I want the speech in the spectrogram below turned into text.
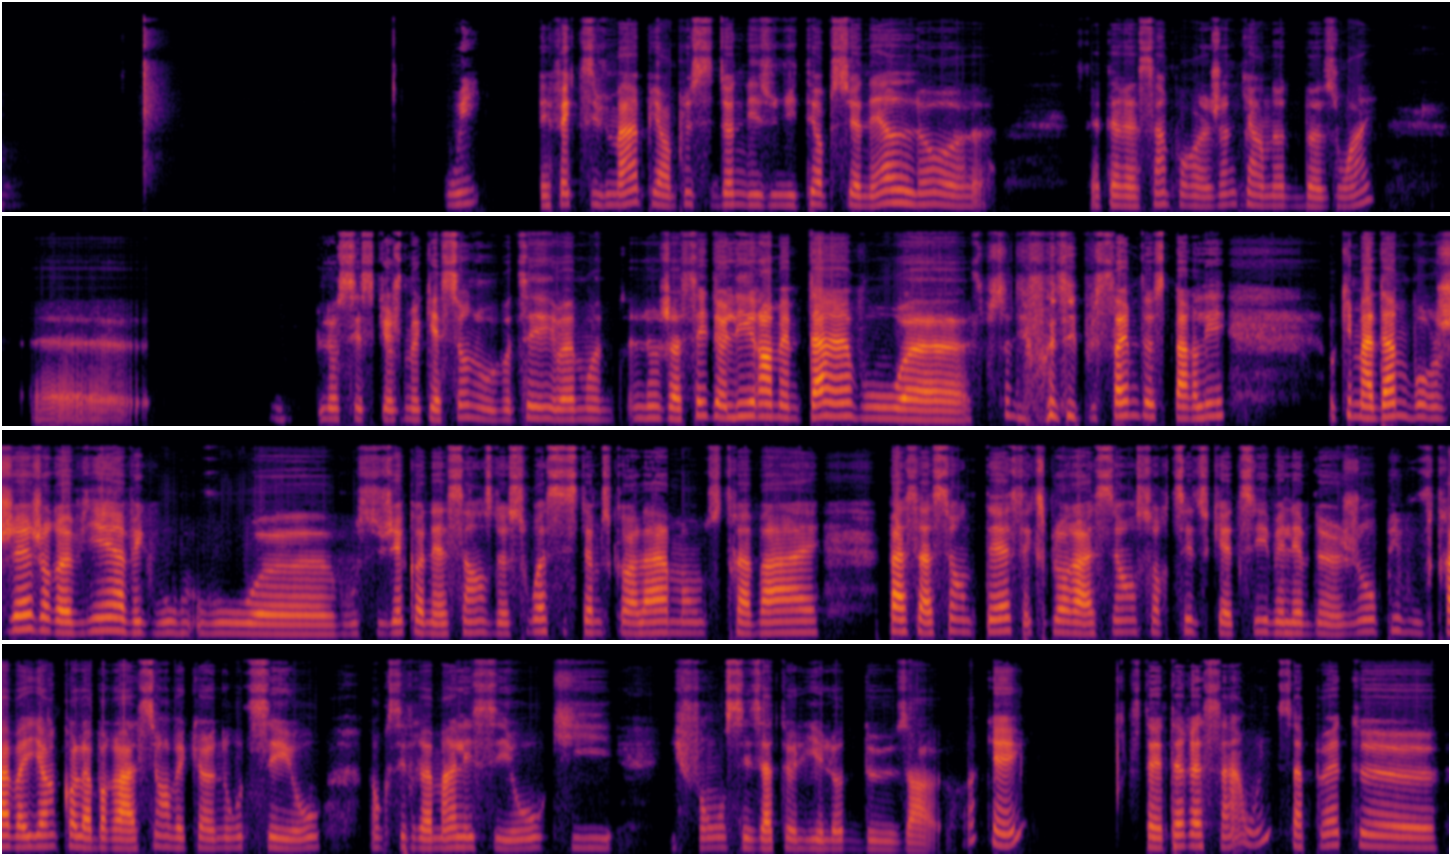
Oui, effectivement. Puis en plus, il donne des unités optionnelles. Là, c'est intéressant pour un jeune qui en a besoin. Là, c'est ce que je me questionne. Ben, là, j'essaie de lire en même temps. Vous, c'est pour ça des fois, c'est plus simple de se parler. OK, Madame Bourget, je reviens avec vos, euh, sujets connaissances de soi, système scolaire, monde du travail, passation de tests, exploration, sortie éducative, élève d'un jour, puis vous travaillez en collaboration avec un autre CO. Donc, c'est vraiment les CO qui font ces ateliers-là de deux heures. OK. C'est intéressant, oui. Ça peut être euh,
